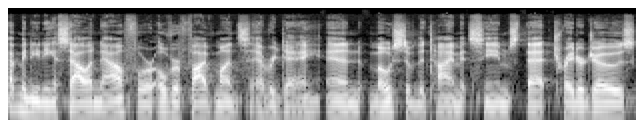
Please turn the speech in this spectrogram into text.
I've been eating a salad now for over five months every day, and most of the time it seems that Trader Joe's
